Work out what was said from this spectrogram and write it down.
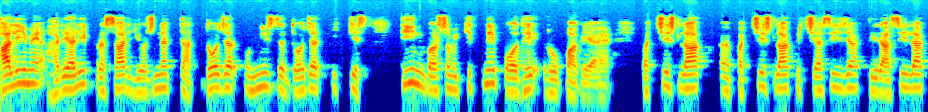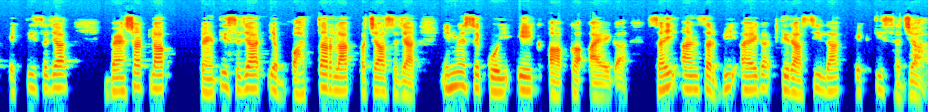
हाल ही में हरियाली प्रसार योजना के तहत 2019 से 2021 तीन वर्षों में कितने पौधे रोपा गया है? 25 लाख 25 लाख पिचासी हज़ार, तिरासी लाख इकतीस हज़ार, बैसठ लाख पैंतीस हज़ार या बहत्तर लाख पचास हज़ार, इनमें से कोई एक आपका आएगा। सही आंसर भी आएगा, तिरासी लाख इकतीस हज़ार।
